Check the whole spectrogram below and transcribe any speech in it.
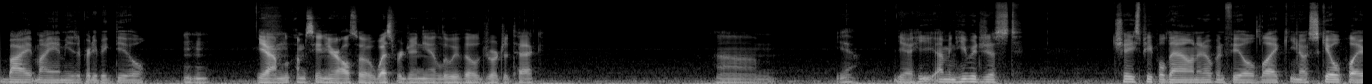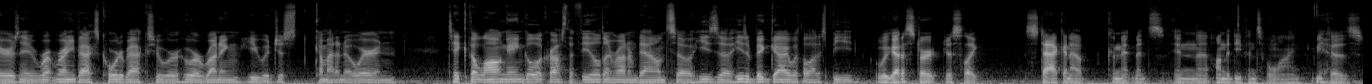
by Miami is a pretty big deal. Mm-hmm. Yeah, I'm, I'm seeing here also West Virginia, Louisville, Georgia Tech. Um, yeah. Yeah, he. I mean, he would just chase people down in open field like you know skill players and running backs, quarterbacks who were who are running. He would just come out of nowhere and take the long angle across the field and run them down. So he's a, he's a big guy with a lot of speed. We got to start just like stacking up commitments in the on the defensive line Yeah. because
